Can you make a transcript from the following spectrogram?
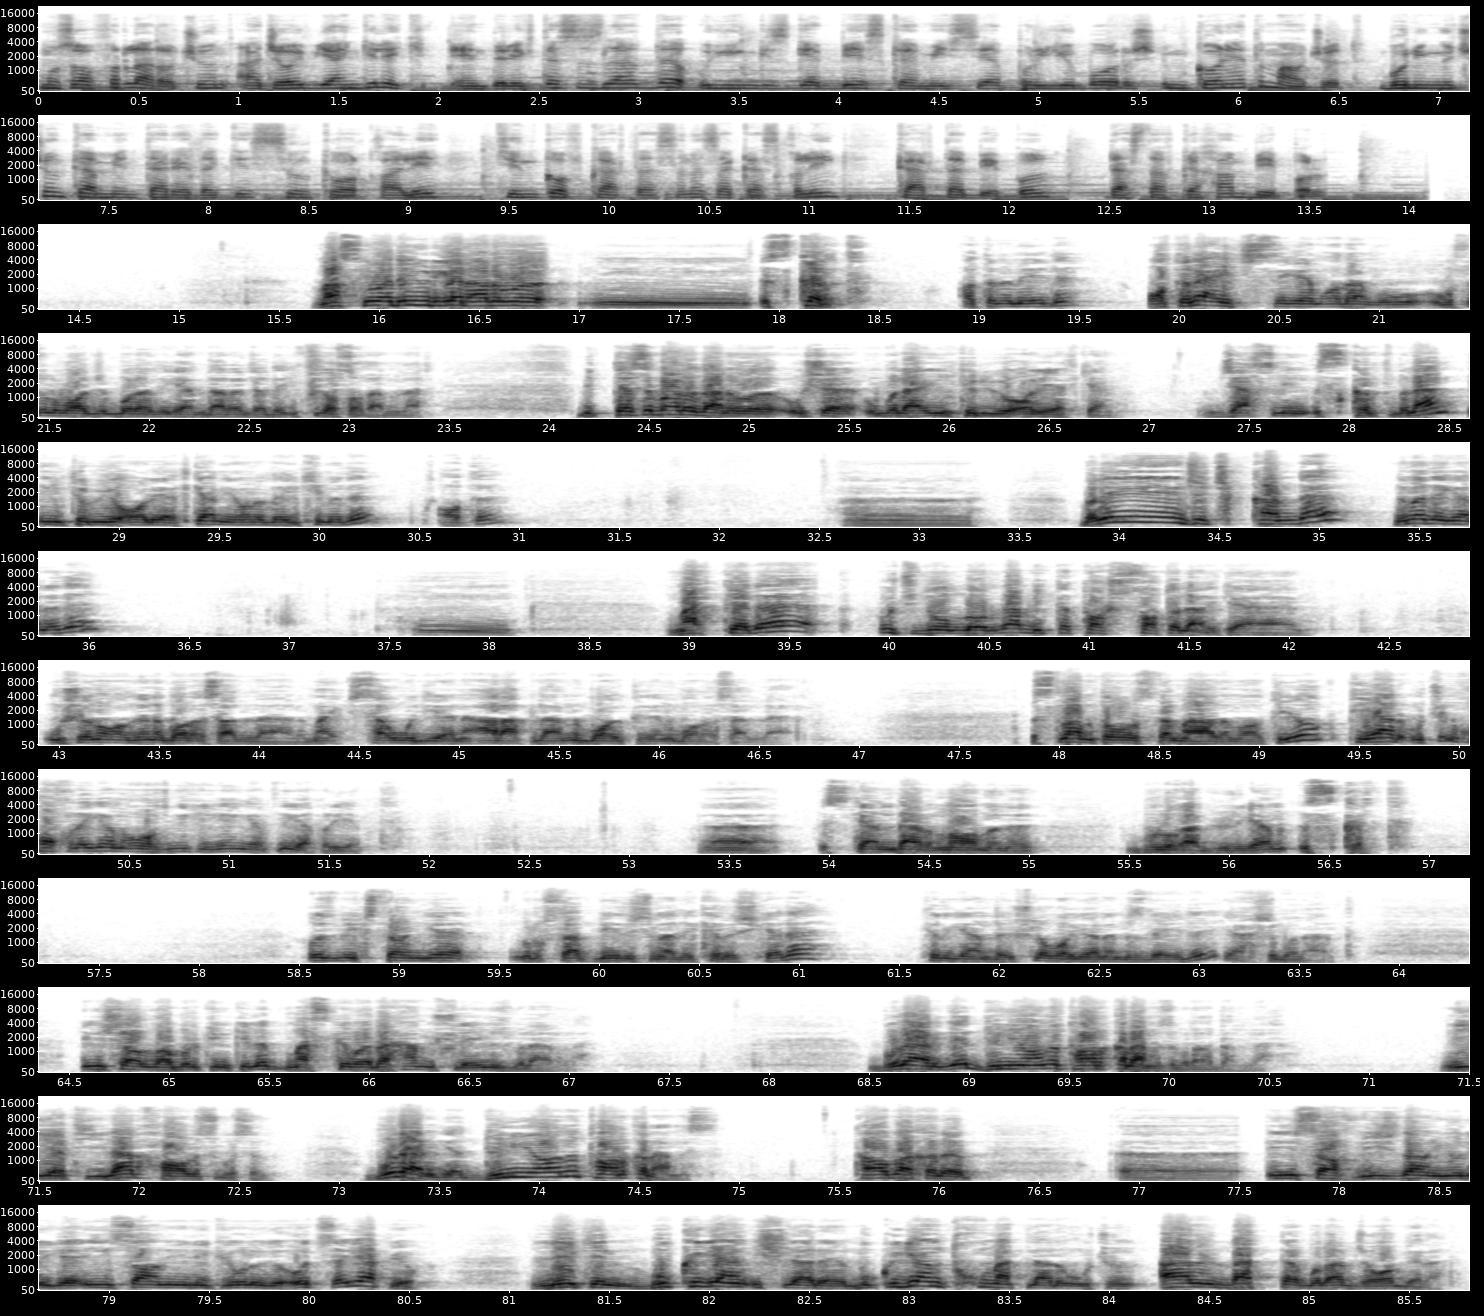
Musofirlar uchun ajoyib yangilik. Endilikda sizlarda uyingizga bez komissiya pul yuborish imkoniyati mavjud. Buning uchun kommentariyadagi ssilka orqali Tinkoff kartasini zakaz qiling. Karta bepul, dastavka ham bepul. Moskvada yurgan anavi mm, isqirt oti nima edi? Otini aytishsa ham odam u usul vojib bo'ladigan darajada iflos odamlar. Bittasi bor edi anavi o'sha u bilan intervyu olayotgan. Jasmin Isqirt bilan intervyu olayotgan yonidagi kim edi? Oti? Birinchi chiqqanda nima degan edi? Hmm. Makkada 3 dollardan bitta tosh sotilar ekan. O'shani olgani borasanlar. Mak Saudiyani, arablarni boy qilgani borasanlar. Islom to'g'risida ma'lumoti yo'q, PR uchun xohlagan og'ziga kelgan gapni gapiryapti. Ha, Iskandar nomini bulg'ab yurgan Isqirt. O'zbekistonga ruxsat berishmadi kirishga-da, kirganda ushlab olganimizda edi, yaxshi bo'lardi. Inshaalloh bir kun kelib Moskvada ham ushlaymiz bularni. Bularga dunyoni tor qilamiz, birodarlar. Niyatinglar xolis bo'lsin. Bularga dunyoni tor qilamiz. Tavba qilib, e, insof, vijdon yo'liga, insoniylik yo'liga o'tsa gap yo'q. Lekin bu qilgan ishlari, bu qilgan tuhmatlari uchun albatta bular javob beradi.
